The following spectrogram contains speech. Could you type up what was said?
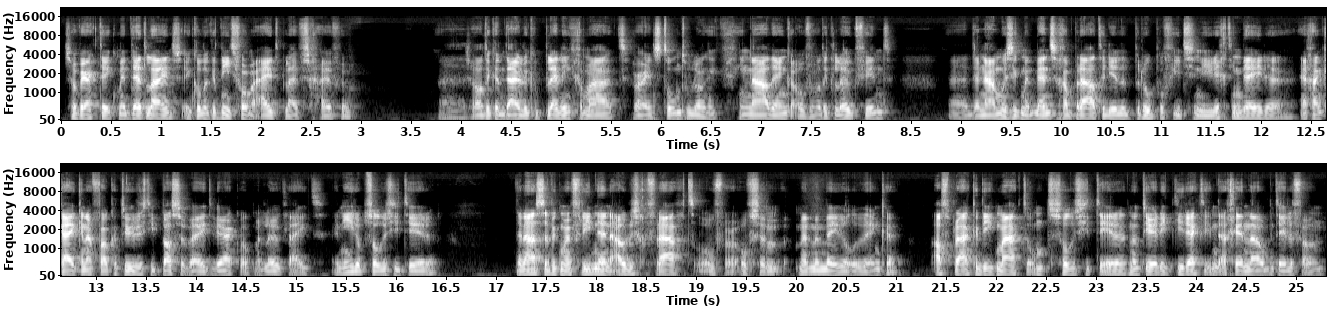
Zo werkte ik met deadlines en kon ik het niet voor me uit blijven schuiven. Uh, zo had ik een duidelijke planning gemaakt waarin stond hoe lang ik ging nadenken over wat ik leuk vind. Uh, daarna moest ik met mensen gaan praten die het beroep of iets in die richting deden. En gaan kijken naar vacatures die passen bij het werk wat me leuk lijkt. En hierop solliciteren. Daarnaast heb ik mijn vrienden en ouders gevraagd over of ze met me mee wilden denken. Afspraken die ik maakte om te solliciteren noteerde ik direct in de agenda op mijn telefoon.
